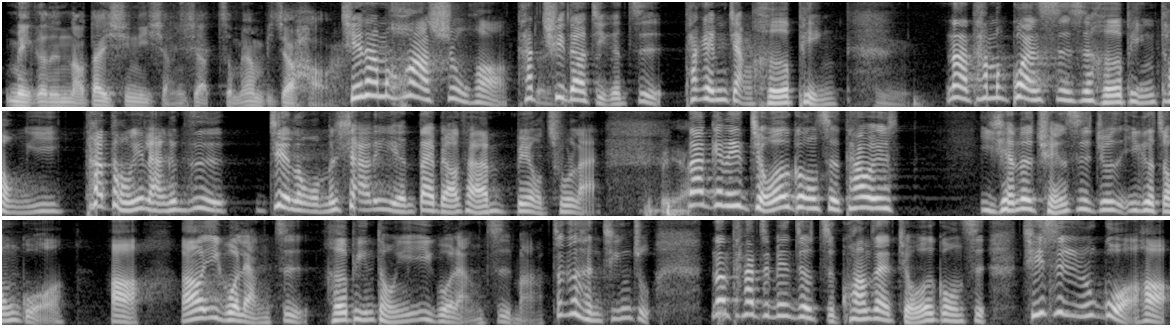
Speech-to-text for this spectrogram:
每个人脑袋心里想一下，怎么样比较好？其实他们话术哈，他去掉几个字，他跟你讲和平。嗯。那他们冠世是和平统一，他统一两个字见了我们夏立言代表才没有出来。那跟你九二共识，他会以前的诠释就是一个中国啊，然后一国两制，和平统一，一国两制嘛，这个很清楚。那他这边就只框在九二共识。其实如果哈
